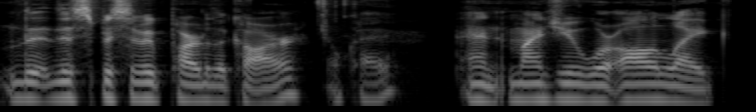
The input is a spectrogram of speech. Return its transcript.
the this specific part of the car Okay. and mind you we're all like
